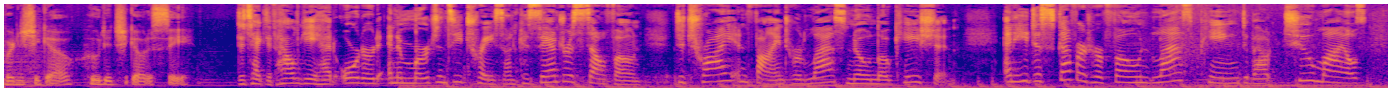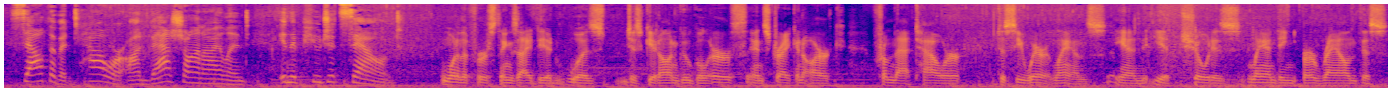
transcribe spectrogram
Where did she go? Who did she go to see? Detective Helmke had ordered an emergency trace on Kassanndra's cell phone to try and find her last known location. And he discovered her phone last pinged about two miles south of a tower on Vashon Island in the Puget Sound. One of the first things I did was just get on Google Earth and strike an arc from that tower to see where it lands. And it showed as landing around this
